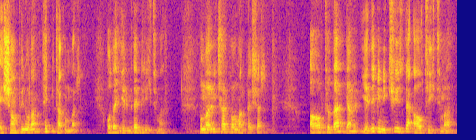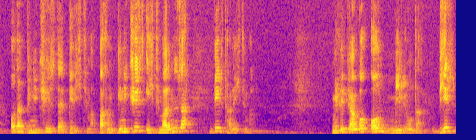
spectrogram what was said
E şampiyon olan tek bir takım var. O da 20'de bir ihtimal. Bunları bir çarpalım arkadaşlar. 6'da yani 7200'de 6 ihtimal. O da 1200'de bir ihtimal. Bakın 1200 ihtimalimiz var. Bir tane ihtimal. Milli Piyango 10 milyonda bir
